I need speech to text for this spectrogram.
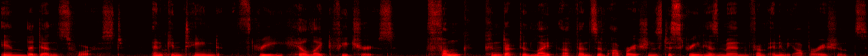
in the dense forest, and contained three hill like features. Funk conducted light offensive operations to screen his men from enemy operations,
